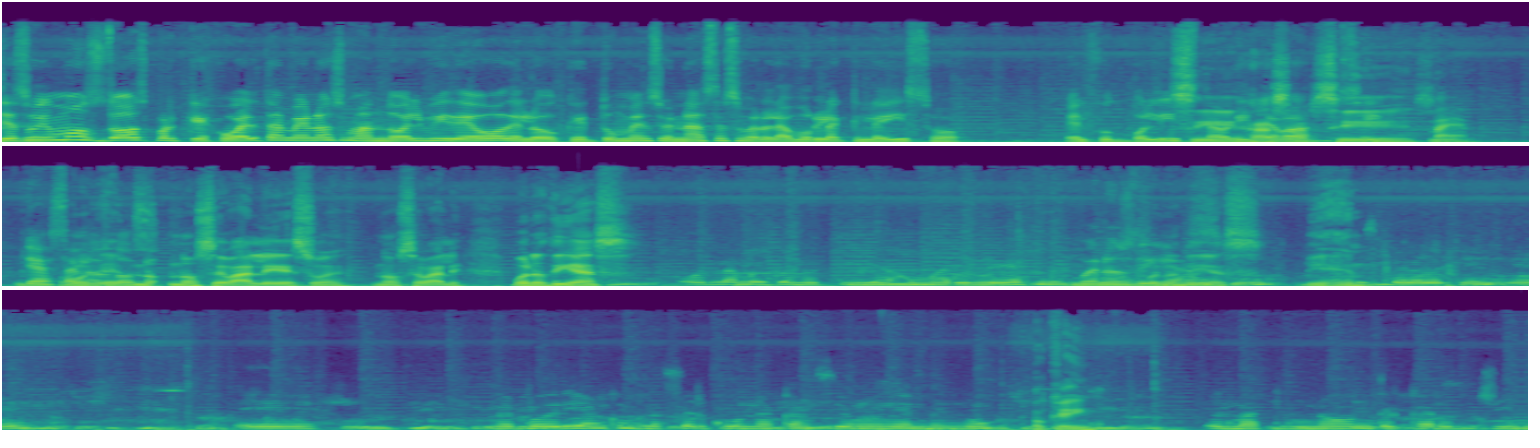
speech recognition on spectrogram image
Ya subimos dos porque Joel también nos mandó el video de lo que tú mencionaste sobre la burla que le hizo el futbolista. ahorita va. Sí, Vaya, ya están los eh, dos. No, se vale eso, ¿eh? No se vale. Buenos días. Hola, muy buenos días, Omar y Buenos días. Buenos días. Bien. Espero que bien. Eh, ¿Me podrían complacer con una canción en el menú? Ok. El maquinón de Carol G.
